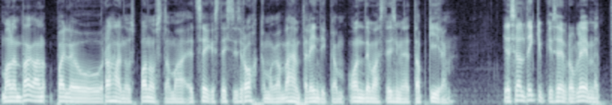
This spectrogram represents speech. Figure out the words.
ma olen väga palju raha nõus panustama, et see, kes testis rohkem, aga on vähem talendikam, on temast esimene etapp kiirem. ja seal tekibki see probleem, et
